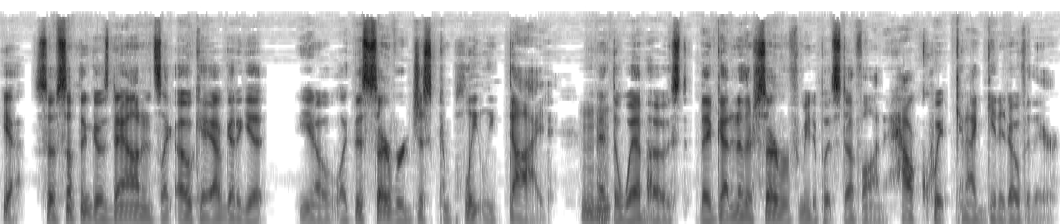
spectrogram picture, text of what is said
Yeah. So if something goes down and it's like, okay, I've got to get, you know, like this server just completely died Mhm. at the web host. They've got another server for me to put stuff on. How quick can I get it over there?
